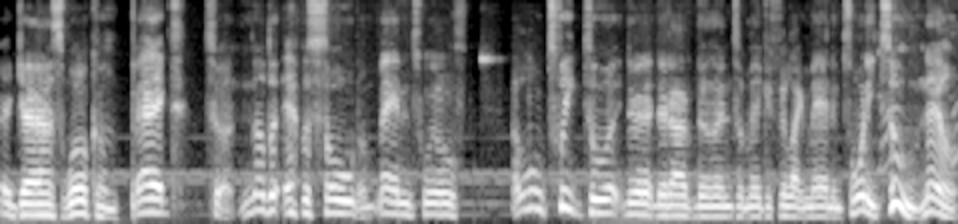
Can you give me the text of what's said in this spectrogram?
All right, guys, welcome back to another episode of Madden 12. A little tweak to it that, that I've done to make it feel like Madden 22. Now,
